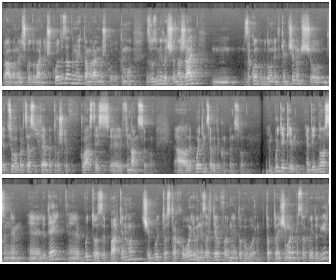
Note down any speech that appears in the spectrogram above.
право на відшкодування шкоди завданої та моральну шкоду. Тому зрозуміло, що на жаль, закон побудований таким чином, що для цього процесу треба трошки вкластись фінансово, але потім це буде компенсовано. Будь-які відносини е, людей, е, будь то з паркінгом чи будь то страховою, вони завжди оформлені договором. Тобто, якщо ми говоримо про страховий договір,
